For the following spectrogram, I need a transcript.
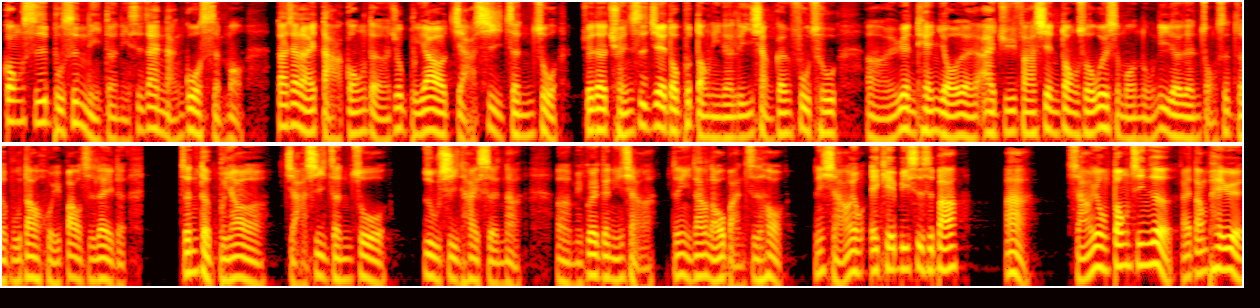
公司不是你的，你是在难过什么？大家来打工的就不要假戏真做，觉得全世界都不懂你的理想跟付出，呃，怨天尤人，IG 发现动说为什么努力的人总是得不到回报之类的，真的不要假戏真做。入戏太深呐，呃，米贵跟你讲啊，等你当老板之后，你想要用 AKB 四十八啊，想要用东京热来当配乐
